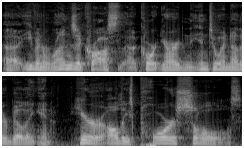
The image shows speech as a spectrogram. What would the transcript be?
uh, even runs across a courtyard and into another building. And here are all these poor souls,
